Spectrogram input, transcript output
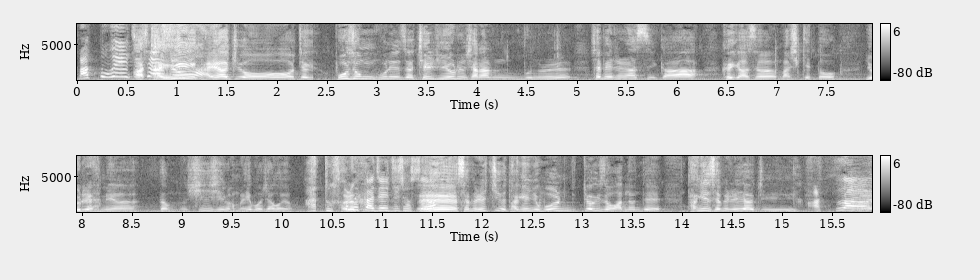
맛보게 아, 해주셔야죠. 당연히 가야죠. 저기 보성군에서 제일 요리 잘하는 분을 섭외해놨으니까 거기 가서 맛있게 또 요리를 하면 또 시시를 한번 해보자고요. 아 또 섭외까지 해주셨어요? 네, 섭외를 했지요. 당연히 뭘 저기서 왔는데 당연히 섭외를 해야지. 아싸.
